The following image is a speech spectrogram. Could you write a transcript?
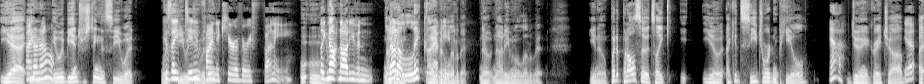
Yeah, I don't it, know. It would be interesting to see what because I didn't find it. Akira very funny. Mm-mm. Like, not not even not, even, a lick not funny. even a little bit. No, not even a little bit. You know, but but also it's like you know, I could see Jordan Peele Yeah, doing a great job. Yeah. I,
